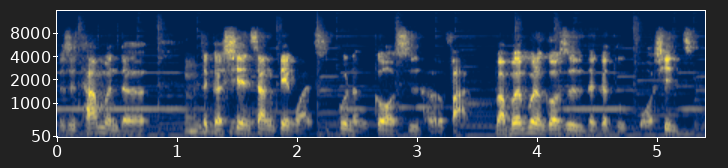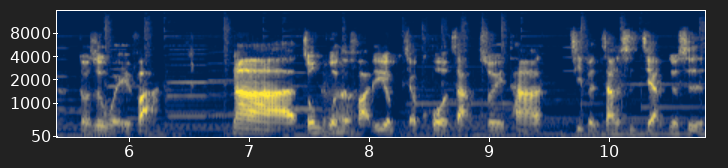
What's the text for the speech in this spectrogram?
就是他们的这个线上电玩是不能够是合法的，不不不能够是那个赌博性质的，都是违法。那中国的法律又比较扩张，嗯、所以它基本上是这样，就是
